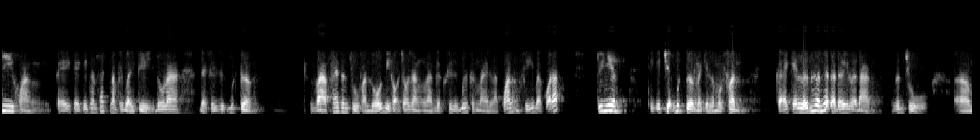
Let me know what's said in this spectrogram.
chi khoảng cái cái cái ngân sách 5,7 tỷ đô la để xây dựng bức tường. Và phe dân chủ phản đối vì họ cho rằng là việc xây dựng bức tường này là quá lãng phí và quá đắt. Tuy nhiên thì cái chuyện bức tường này chỉ là một phần cái cái lớn hơn nhất ở đây là đảng dân chủ uh,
